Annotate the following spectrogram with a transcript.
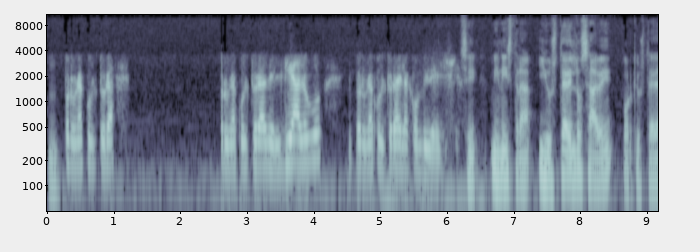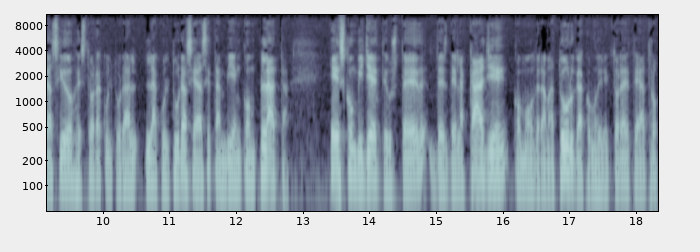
mm. por una cultura, por una cultura del diálogo, y por una cultura de la convivencia. Sí, ministra, y usted lo sabe, porque usted ha sido gestora cultural, la cultura se hace también con plata, es con billete. Usted, desde la calle, como dramaturga, como directora de teatro,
